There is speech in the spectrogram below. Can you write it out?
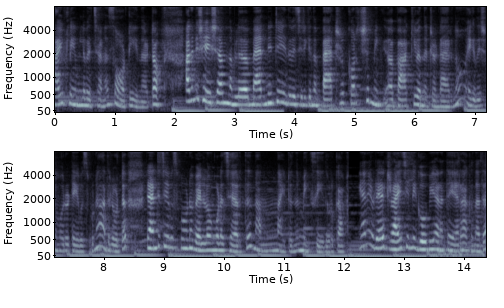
ഹൈ ഫ്ലെയിമിൽ വെച്ചാണ് സോർട്ട് ചെയ്യുന്നത് കേട്ടോ അതിനുശേഷം നമ്മൾ മാരിനേറ്റ് ചെയ്ത് വെച്ചിരിക്കുന്ന ബാറ്റർ കുറച്ച് ബാക്കി വന്നിട്ടുണ്ടായിരുന്നു. ഏകദേശം ഒരു ടേബിൾ സ്പൂൺ അതിലോട്ട് രണ്ട് ടേബിൾ സ്പൂൺ വെള്ളവും കൂടെ ചേർത്ത് നന്നായിട്ടൊന്ന് മിക്സ് ചെയ്ത് കൊടുക്കാം. ഞാനിവിടെ ഡ്രൈ ചില്ലി ഗോപിയാണ് തയ്യാറാക്കുന്നത്.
